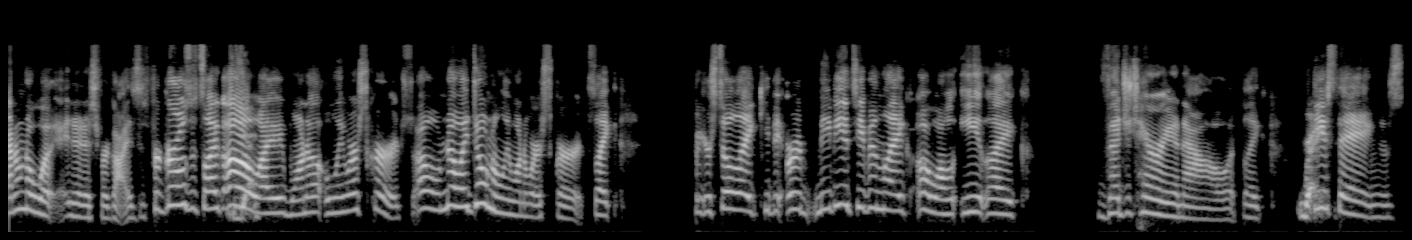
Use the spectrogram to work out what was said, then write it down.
I don't know what it is for guys. It's for girls, it's like, oh, I want to only wear skirts. Oh no, I don't only want to wear skirts. Like, but you're still like keeping, or maybe it's even like, oh, I'll eat like vegetarian now, like Right. these things.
